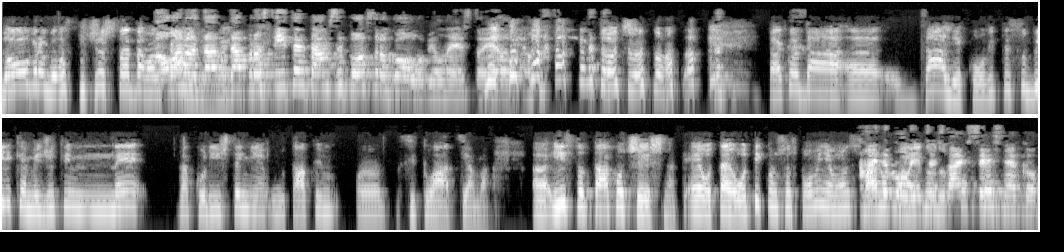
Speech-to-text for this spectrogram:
dobro gospođo, šta da vam A ono, da, da prostite, tam se postro golub ili nešto, jel? Točno to. Tako da, e, da, ljekovite su biljke, međutim ne za korištenje u takvim e, situacijama. Isto tako češnjak. Evo, taj otikon što spominjem, on stvarno... Ajde, molim te, šta je s češnjakom?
